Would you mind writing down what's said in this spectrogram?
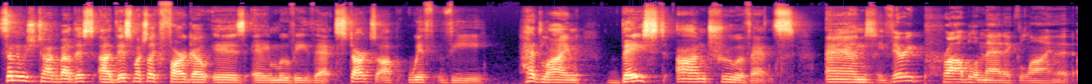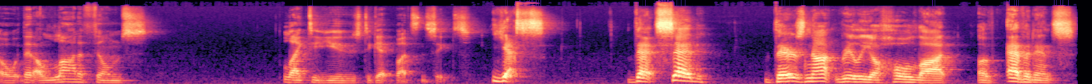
something we should talk about this. Uh, this, much like Fargo, is a movie that starts up with the headline based on true events. And A very problematic line that oh, that a lot of films like to use to get butts and seats. yes, that said, there's not really a whole lot of evidence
